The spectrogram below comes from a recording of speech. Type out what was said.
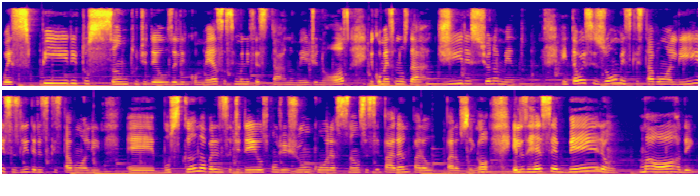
o Espírito Santo de Deus, ele começa a se manifestar no meio de nós e começa a nos dar direcionamento. Então, esses homens que estavam ali, esses líderes que estavam ali é, buscando a presença de Deus com jejum, com oração, se separando para o, para o Senhor, eles receberam uma ordem.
